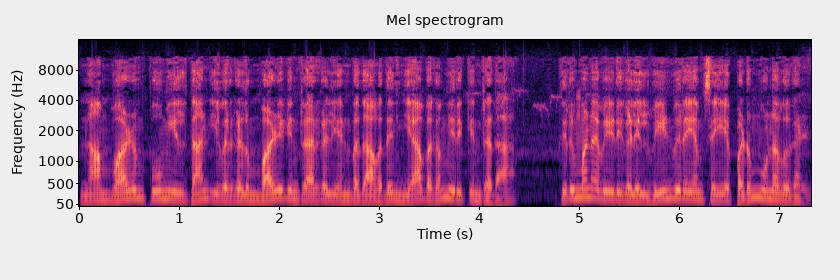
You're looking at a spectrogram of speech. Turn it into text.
நாம் வாழும் பூமியில்தான் இவர்களும் வாழுகின்றார்கள் என்பதாவது ஞாபகம் இருக்கின்றதா? திருமண வீடுகளில் வீண்விரயம் செய்யப்படும் உணவுகள்.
